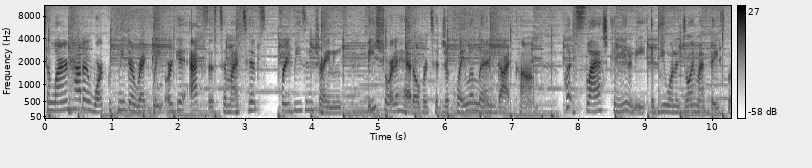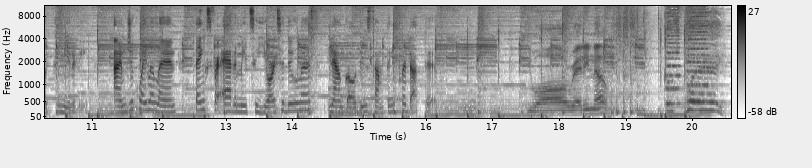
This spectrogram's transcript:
To learn how to work with me directly or get access to my tips, freebies, and trainings, be sure to head over to jaqualialynn.com. Put slash community if you want to join my Facebook community. I'm Jaqualia Lynn. Thanks for adding me to your to do list. Now go do something productive. You already know. Coach Quay.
